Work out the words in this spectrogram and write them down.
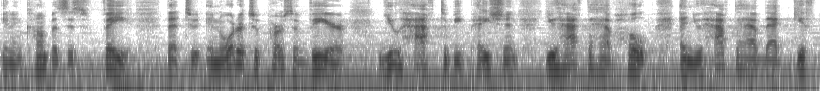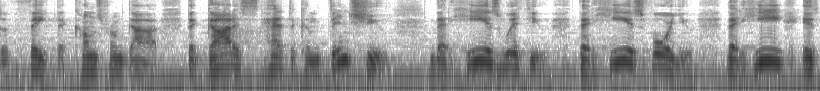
it encompasses faith. That to in order to persevere, you have to be patient, you have to have hope, and you have to have that gift of faith that comes from God. That God has had to convince you that He is with you, that He is for you, that He is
